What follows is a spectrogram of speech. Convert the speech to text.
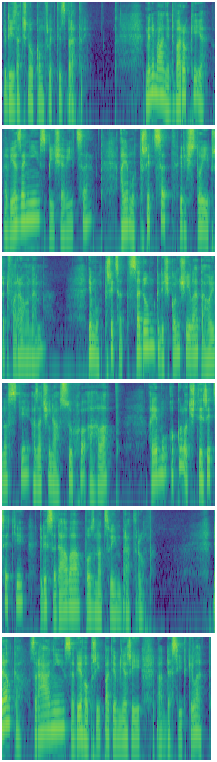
když začnou konflikty s bratry. Minimálně dva roky je ve vězení, spíše více, a je mu třicet, když stojí před faraonem. Je mu třicet sedm, když končí léta hojnosti a začíná sucho a hlad a je mu okolo čtyřiceti, kdy se dává poznat svým bratrům. Délka zrání se v jeho případě měří na desítky let.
